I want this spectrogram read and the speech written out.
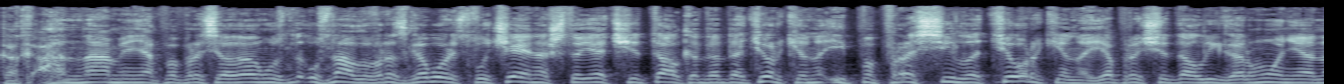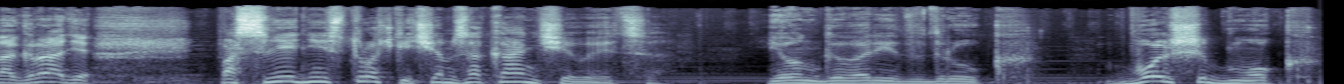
как она меня попросила, она узнала в разговоре случайно, что я читал когда-то Теркина, и попросила Теркина, я прочитал и «Гармония о награде», последние строчки, чем заканчивается. И он говорит вдруг, «Больше б мог,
